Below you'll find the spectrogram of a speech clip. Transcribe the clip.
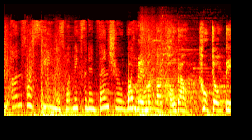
The unforeseen is what makes an adventure ป้อม worth เลนมังกรของเราถูกโจมตี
